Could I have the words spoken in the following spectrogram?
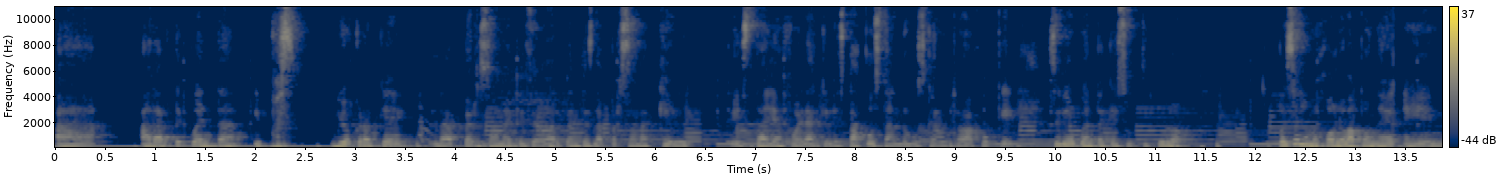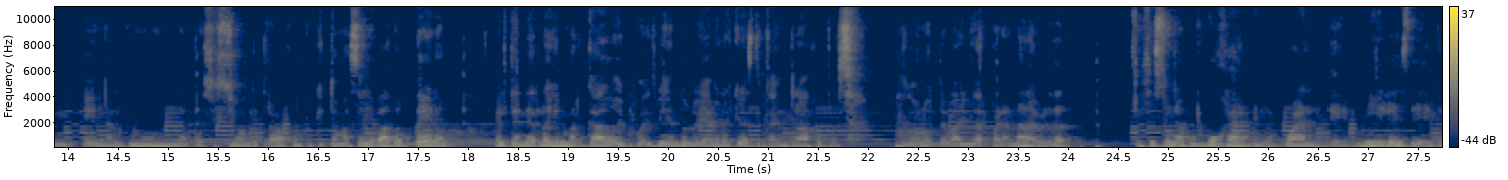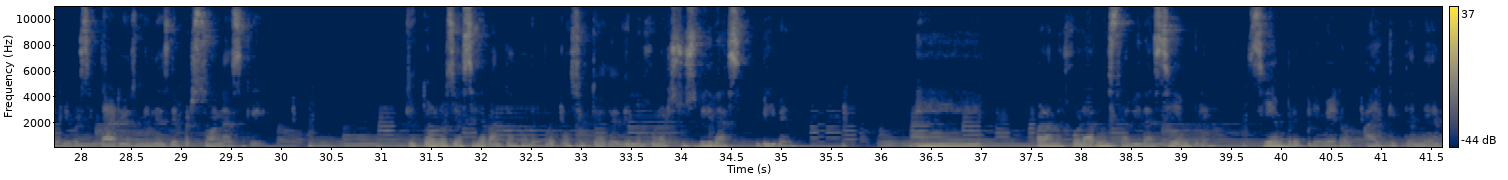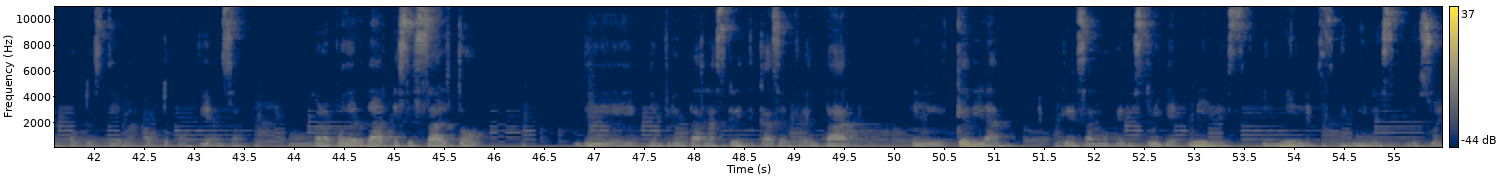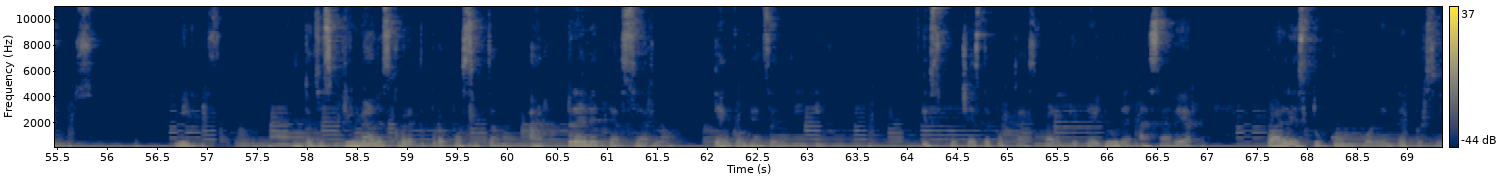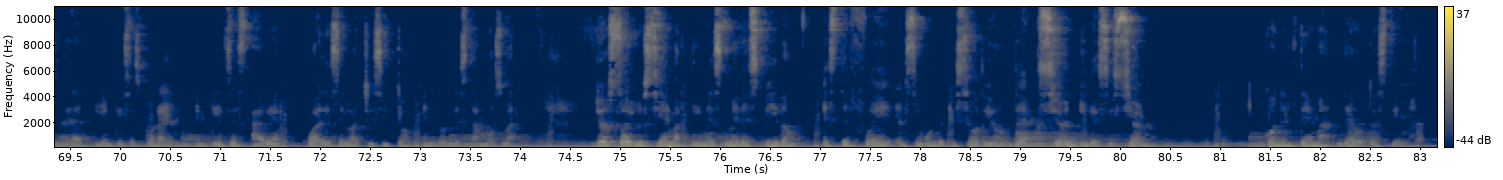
a, a darte cuenta, y pues yo creo que la persona que se va a dar cuenta es la persona que está allá afuera, que le está costando buscar un trabajo, que se dio cuenta que su título, pues a lo mejor lo va a poner en, en alguna posición de trabajo un poquito más elevado, pero el tenerlo ahí enmarcado y pues viéndolo y a ver a qué horas te cae un trabajo, pues eso no te va a ayudar para nada, ¿verdad? Esa es una burbuja en la cual eh, miles de, universitarios, miles de personas que, que todos los días se levantan con el propósito de, de mejorar sus vidas viven y para mejorar nuestra vida siempre, siempre primero hay que tener autoestima, autoconfianza, para poder dar ese salto de, enfrentar las críticas, de enfrentar el qué dirán, que es algo que destruye miles y miles y miles de sueños. Miles. Entonces, primero descubre tu propósito, atrévete a hacerlo, ten confianza en ti y escucha este podcast para que te ayude a saber cuál es tu componente de personalidad y empieces por ahí, empieces a ver cuál es el bachecito en donde estamos mal. Yo soy Lucía Martínez, me despido. Este fue el segundo episodio de Acción y Decisión con el tema de autoestima.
